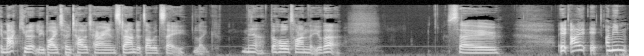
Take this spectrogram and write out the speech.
immaculately by totalitarian standards, I would say. Like, yeah, the whole time that you're there. So, it, I, it, I mean,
